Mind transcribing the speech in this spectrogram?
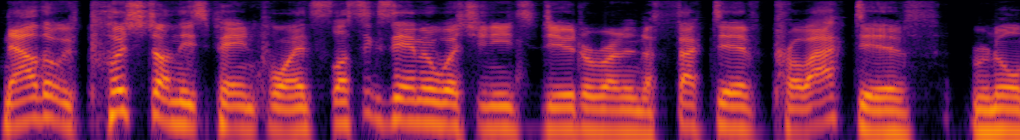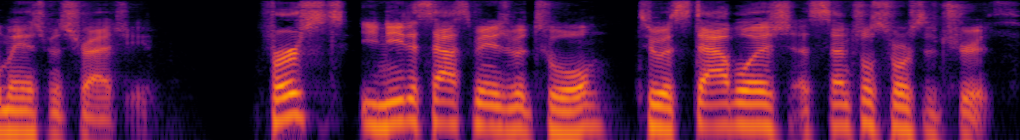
Now that we've pushed on these pain points, let's examine what you need to do to run an effective, proactive renewal management strategy. First, you need a SaaS management tool to establish a central source of truth.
